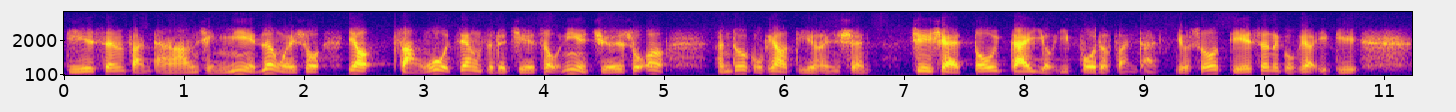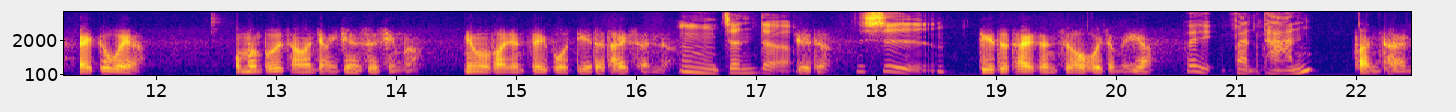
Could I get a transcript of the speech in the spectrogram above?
跌升反弹行情，你也认为说要掌握这样子的节奏，你也觉得说，哦，很多股票跌很深，接下来都该有一波的反弹。有时候跌升的股票一跌，哎，各位啊，我们不是常常讲一件事情吗？你有没有发现这一波跌得太深了？嗯，真的觉得是跌得太深之后会怎么样？会反弹，反弹，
